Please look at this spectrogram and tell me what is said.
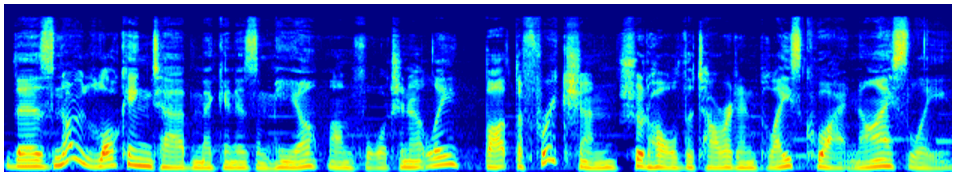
There's no locking tab mechanism here, unfortunately, but the friction should hold the turret in place quite nicely.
